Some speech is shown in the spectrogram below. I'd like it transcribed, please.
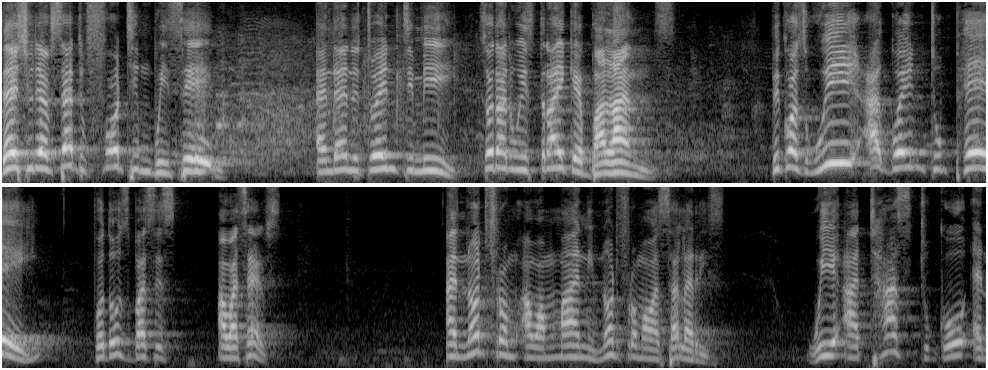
They should have said 40 Mbuyiseni and then 20 me so that we strike a balance. Because we are going to pay for those buses ourselves. And not from our money, not from our salaries. We are tasked to go and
